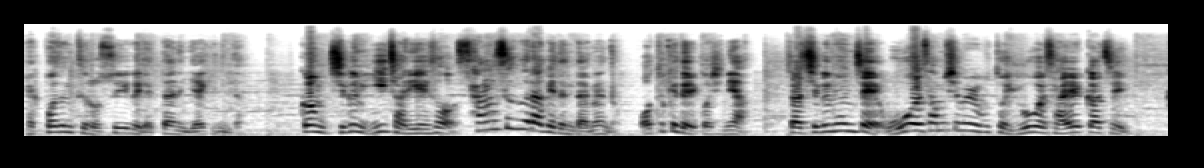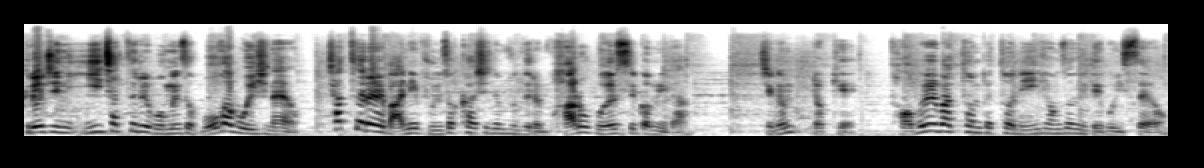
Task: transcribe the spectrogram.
100%로 수익을 냈다는 이야기입니다. 그럼 지금 이 자리에서 상승을 하게 된다면 어떻게 될 것이냐? 자, 지금 현재 5월 30일부터 6월 4일까지 그려진 이 차트를 보면서 뭐가 보이시나요? 차트를 많이 분석하시는 분들은 바로 보였을 겁니다. 지금 이렇게 더블 바텀 패턴이 형성이 되고 있어요.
